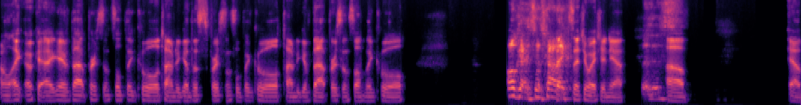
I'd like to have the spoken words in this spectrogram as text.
I'm like, okay, I gave that person something cool. Time to give this person something cool. Time to give that person something cool. Okay, so it's kind of like situation, yeah. Um, yeah,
